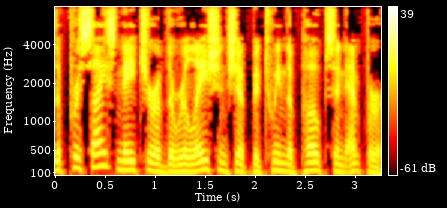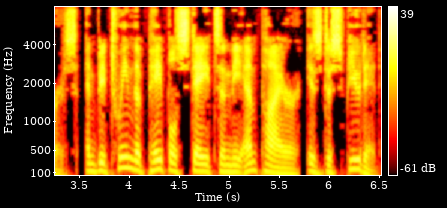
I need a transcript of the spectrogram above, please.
The precise nature of the relationship between the popes and emperors, and between the Papal States and the Empire, is disputed.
